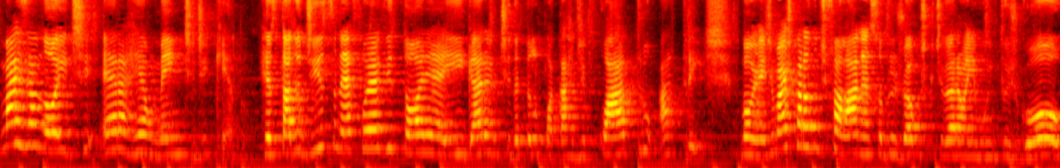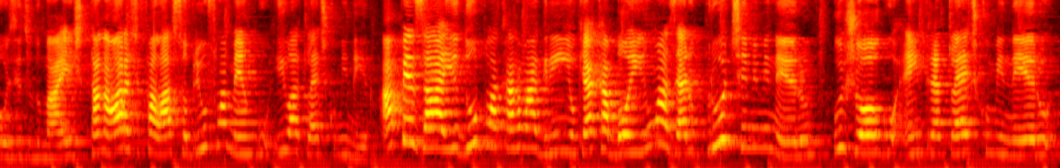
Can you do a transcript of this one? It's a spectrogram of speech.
mas a noite era realmente de Keno. Resultado disso, né, foi a vitória aí garantida pelo placar de 4 a 3. Bom, gente, mais parando de falar, né, sobre os jogos que tiveram aí muitos gols e tudo mais, tá na hora de falar sobre o Flamengo e o Atlético Mineiro. Apesar aí do placar magrinho que acabou em 1 a 0 pro time mineiro, o jogo entre Atlético Mineiro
